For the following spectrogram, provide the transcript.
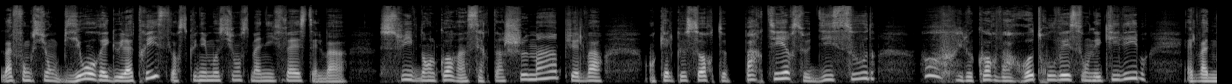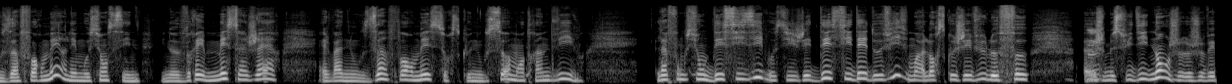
La fonction biorégulatrice? Lorsqu'une émotion se manifeste, elle va suivre dans le corps un certain chemin, puis elle va en quelque sorte partir, se dissoudre. Et le corps va retrouver son équilibre. Elle va nous informer. Hein, l'émotion, c'est une, une vraie messagère. Elle va nous informer sur ce que nous sommes en train de vivre la fonction décisive aussi. J'ai décidé de vivre, moi, lorsque j'ai vu le feu. Euh, mmh. Je me suis dit, non, je ne vais,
